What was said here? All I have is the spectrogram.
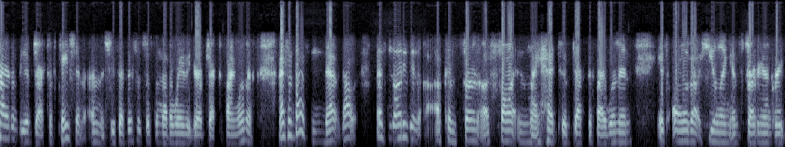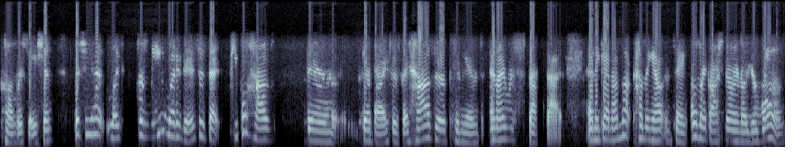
tired of the objectification, and she said, "This is just another way that you're objectifying women." I said, "That's that, that that's not even a concern, a thought in my head to objectify women. It's all about healing and starting a great conversation." But she had like, for me, what it is is that people have their their biases, they have their opinions, and I respect that. And again, I'm not coming out and saying, "Oh my gosh, no, no, no, you're wrong."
